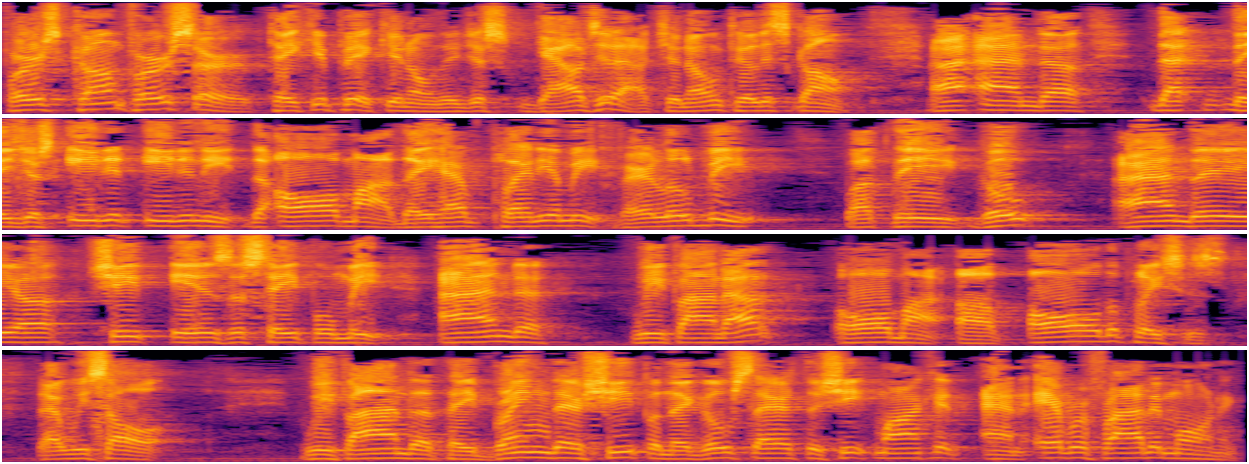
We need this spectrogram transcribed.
first come, first serve. Take your pick, you know, they just gouge it out, you know, till it's gone. Uh, and, uh, that, they just eat it, eat and eat. The, oh my, they have plenty of meat, very little beef, but the goat and the, uh, sheep is a staple meat. And, uh, we find out all my, of all the places that we saw we find that they bring their sheep and their goats there at the sheep market, and every Friday morning,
